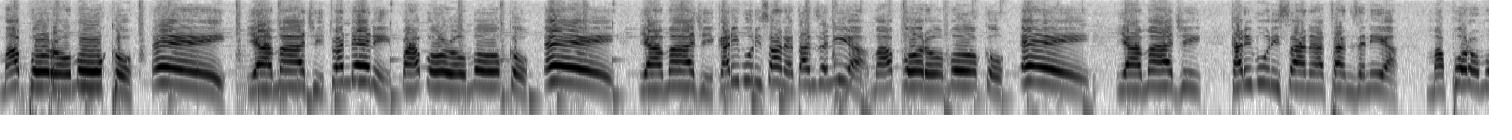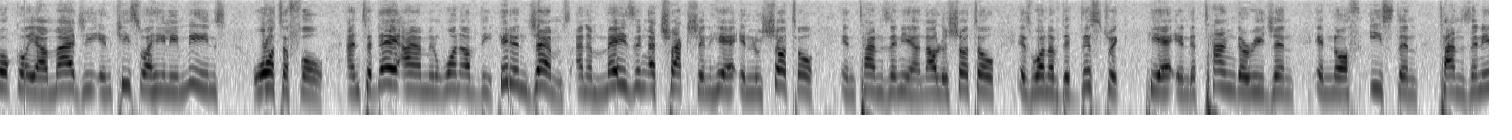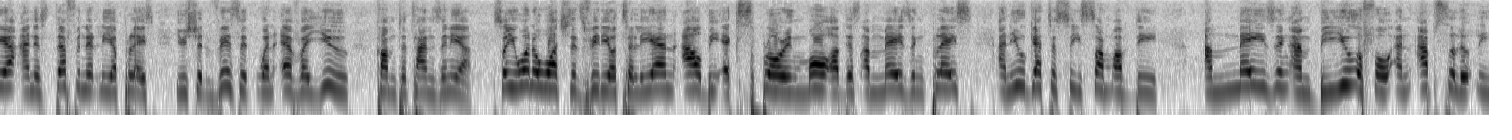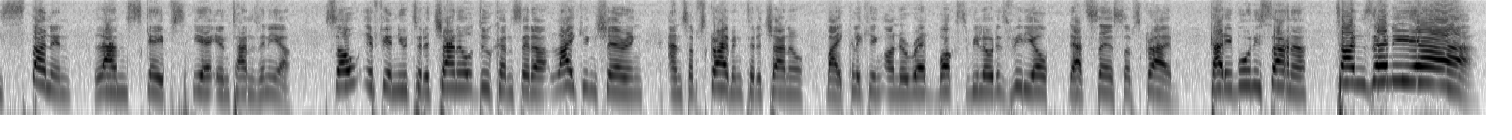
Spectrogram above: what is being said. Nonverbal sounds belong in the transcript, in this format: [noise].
maporomoko. Hey, ya maji twendeni maporomoko. Hey, ya maji karibuni sana tanzania. Maporomoko. Hey, ya maji karibuni sana tanzania. Maporomoko ya maji in kiswahili means waterfall. And today i am in one of the hidden gems an amazing attraction here in lushoto in tanzania. Now lushoto is one of the districts here in the Tanga region in northeastern Tanzania, and it's definitely a place you should visit whenever you come to Tanzania. So, you want to watch this video till the end. I'll be exploring more of this amazing place, and you get to see some of the amazing and beautiful and absolutely stunning landscapes here in Tanzania. So, if you're new to the channel, do consider liking, sharing, and subscribing to the channel by clicking on the red box below this video that says subscribe. Karibuni sana, Tanzania!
